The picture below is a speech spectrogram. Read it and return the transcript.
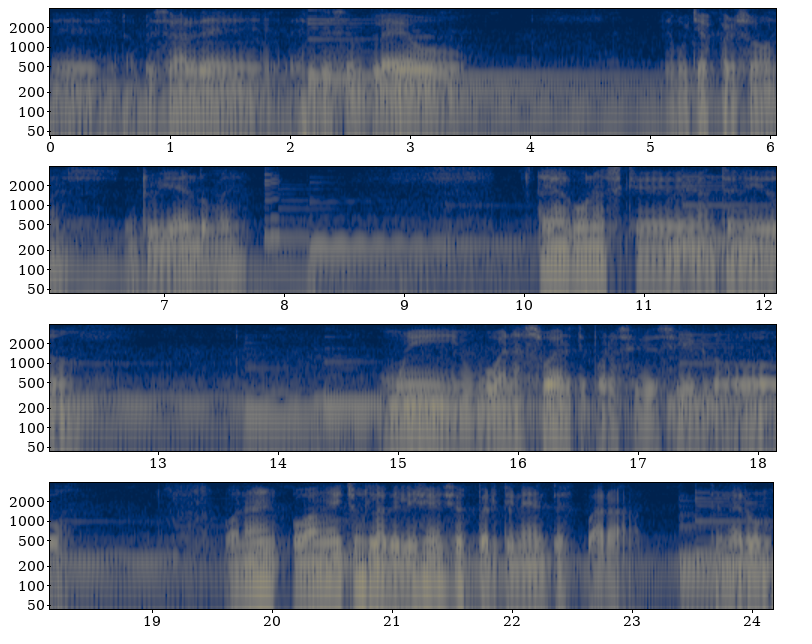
eh, a pesar de el desempleo muchas personas, incluyéndome. Hay algunas que han tenido muy buena suerte, por así decirlo, o, han, o han hecho las diligencias pertinentes para tener uno.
